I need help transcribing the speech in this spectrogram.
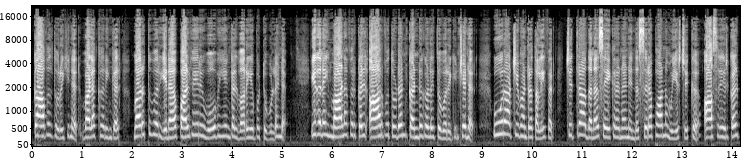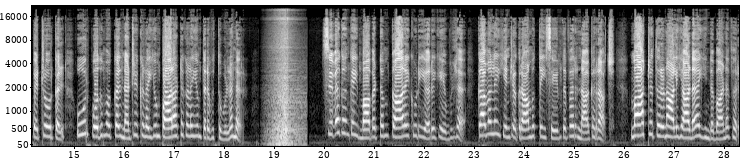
காவல்துறையினர் வழக்கறிஞர் மருத்துவர் என பல்வேறு ஓவியங்கள் வரையப்பட்டு உள்ளன. இதனை மாணவர்கள் ஆர்வத்துடன் கண்டுகளித்து வருகின்றனர். ஊராட்சி மன்ற தலைவர் சித்ரா தனசேகரனின் இந்த சிறப்பான முயற்சிக்கு ஆசிரியர்கள் பெற்றோர்கள் ஊர் பொதுமக்கள் நன்றிகளையும் பாராட்டுகளையும் தெரிவித்துள்ளனா் சிவகங்கை மாவட்டம் காரைக்குடி அருகே உள்ள கமலை என்ற கிராமத்தை சேர்ந்தவர் நாகராஜ். மாற்றுத்திறனாளியான இந்த மாணவர்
